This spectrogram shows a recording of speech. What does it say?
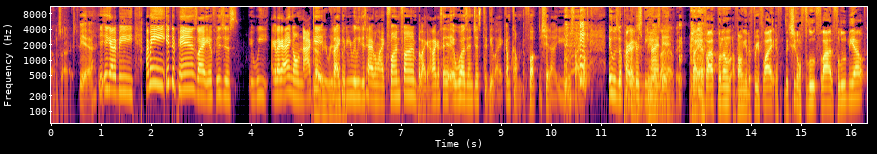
I'm sorry. Yeah, it, it got to be. I mean, it depends. Like if it's just if we like, I ain't gonna knock Gotta it. Like if you really just having like fun, fun. But like like I said, it wasn't just to be like I'm coming to fuck the shit out of you. It was like it was a I purpose behind it. it. Like if I put on, if I'm gonna get a free flight, if she gonna flu, fly, flew me out,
